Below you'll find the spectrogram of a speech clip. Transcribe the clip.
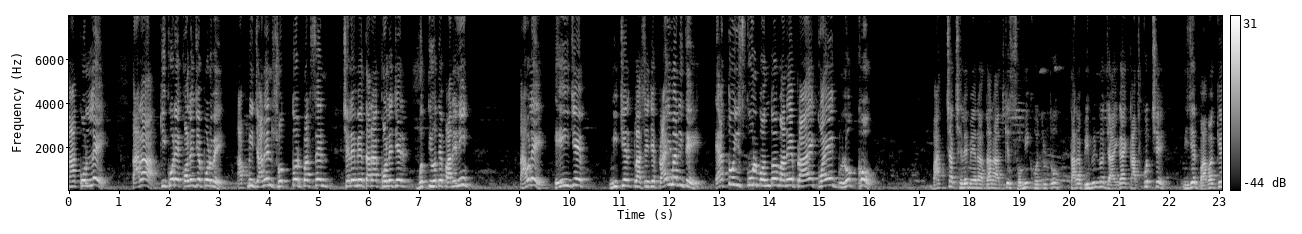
না করলে তারা কি করে কলেজে পড়বে? আপনি জানেন সত্তর পার্সেন্ট ছেলে মেয়ে তারা কলেজের ভর্তি হতে পারেনি? তাহলে এই যে নিচের ক্লাসে যে প্রাইমারিতে এত স্কুল বন্ধ মানে প্রায় কয়েক লক্ষ বাচ্চা ছেলেমেয়েরা, তারা আজকে শ্রমিক হতো, তারা বিভিন্ন জায়গায় কাজ করছে নিজের বাবাকে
